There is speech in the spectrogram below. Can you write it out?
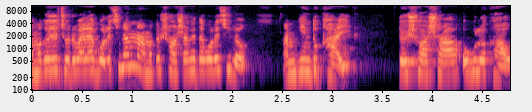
আমাকে যে ছোটবেলায় বলেছিলাম না, আমাকে শশা খেতে বলেছিল, আমি কিন্তু খাই। তো শশা, ওগুলো খাও।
